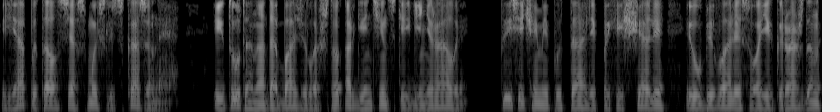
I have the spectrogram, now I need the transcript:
Я пытался осмыслить сказанное, и тут она добавила, что аргентинские генералы тысячами пытали, похищали и убивали своих граждан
